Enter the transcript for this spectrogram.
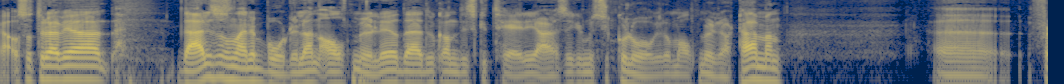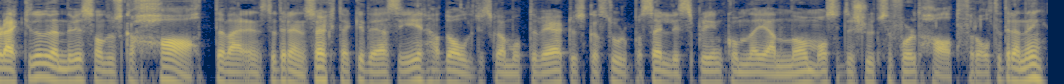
Ja, og så tror jeg vi er Det er liksom sånn der borderline alt mulig, det du kan diskutere jeg er sikkert med psykologer om alt mulig rart her, men uh, For det er ikke nødvendigvis sånn at du skal hate hver eneste treningsøkt, det er ikke det jeg sier. At du aldri skal være motivert, du skal stole på selvdisiplin, komme deg gjennom, og så til slutt så får du et hatforhold til trening.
